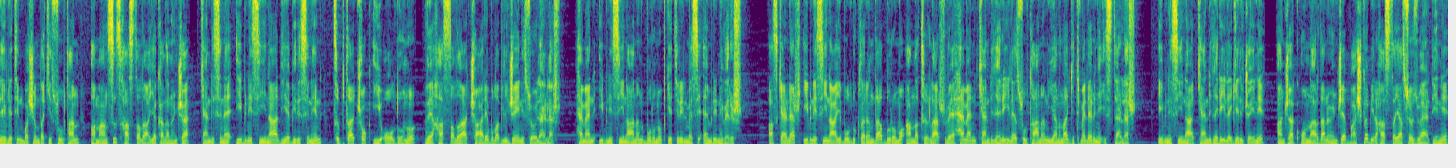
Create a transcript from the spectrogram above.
Devletin başındaki sultan amansız hastalığa yakalanınca kendisine İbn Sina diye birisinin tıpta çok iyi olduğunu ve hastalığa çare bulabileceğini söylerler. Hemen İbn Sina'nın bulunup getirilmesi emrini verir. Askerler İbn Sina'yı bulduklarında durumu anlatırlar ve hemen kendileriyle sultanın yanına gitmelerini isterler. İbn Sina kendileriyle geleceğini ancak onlardan önce başka bir hastaya söz verdiğini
